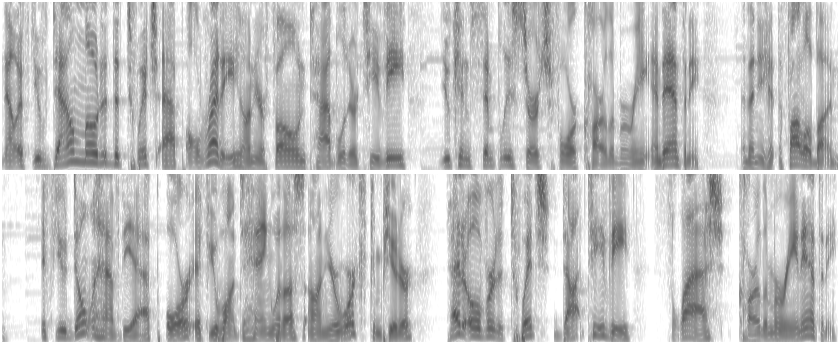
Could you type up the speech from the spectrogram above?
Now, if you've downloaded the Twitch app already on your phone, tablet, or TV, you can simply search for Carla Marie and Anthony, and then you hit the follow button. If you don't have the app, or if you want to hang with us on your work computer, head over to twitch.tv slash Carla Marie and Anthony.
